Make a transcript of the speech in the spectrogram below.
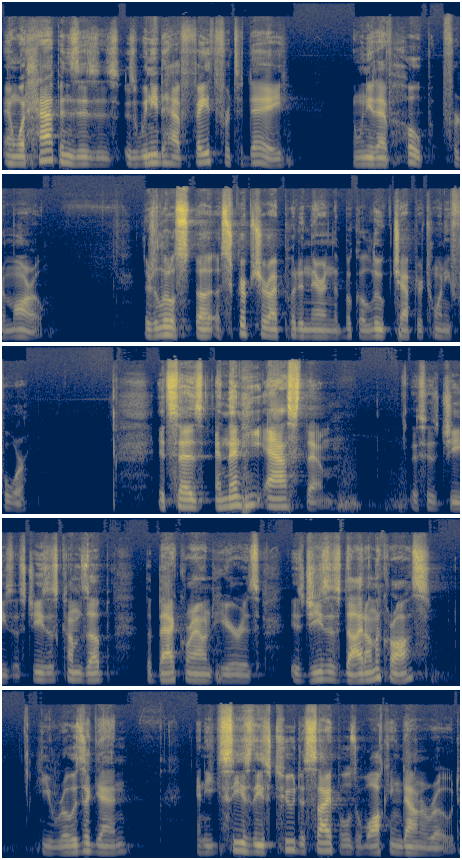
And what happens is, is, is we need to have faith for today and we need to have hope for tomorrow. There's a little uh, a scripture I put in there in the book of Luke, chapter 24. It says, And then he asked them, This is Jesus. Jesus comes up. The background here is, is Jesus died on the cross, he rose again, and he sees these two disciples walking down a road.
